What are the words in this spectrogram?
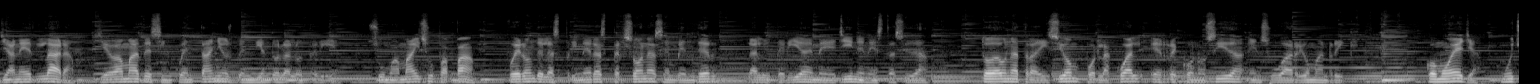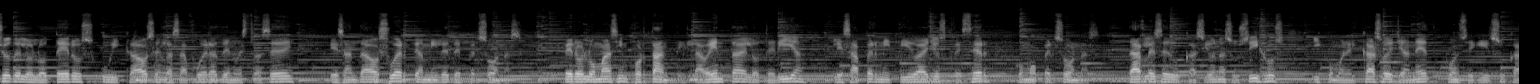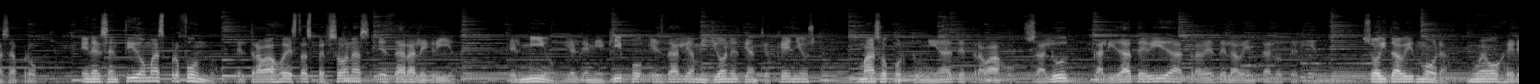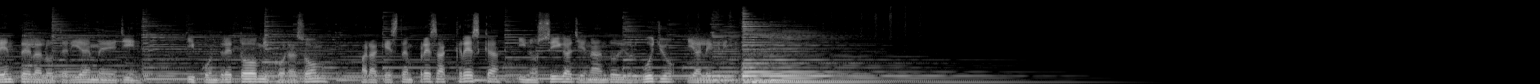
Janet Lara lleva más de 50 años vendiendo la lotería. Su mamá y su papá fueron de las primeras personas en vender la lotería de Medellín en esta ciudad, toda una tradición por la cual es reconocida en su barrio Manrique. Como ella, muchos de los loteros ubicados en las afueras de nuestra sede les han dado suerte a miles de personas, pero lo más importante, la venta de lotería les ha permitido a ellos crecer como personas, darles educación a sus hijos y, como en el caso de Janet, conseguir su casa propia. En el sentido más profundo, el trabajo de estas personas es dar alegría. El mío y el de mi equipo es darle a millones de antioqueños más oportunidades de trabajo, salud, calidad de vida a través de la venta de lotería. Soy David Mora, nuevo gerente de la Lotería de Medellín, y pondré todo mi corazón para que esta empresa crezca y nos siga llenando de orgullo y alegría.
